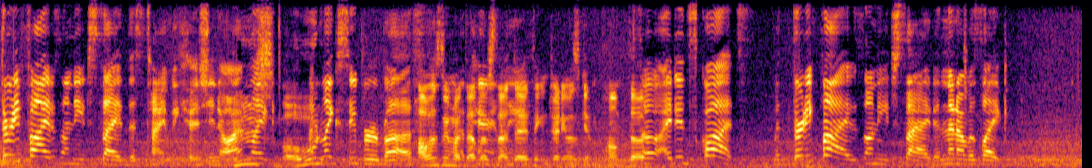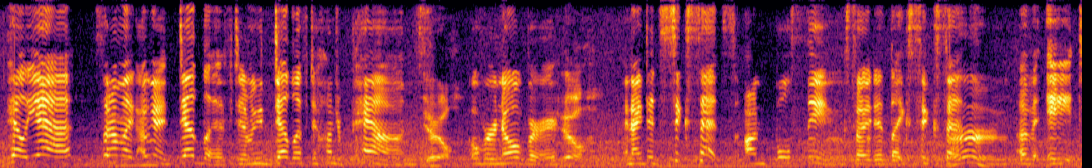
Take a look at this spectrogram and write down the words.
35s on each side this time because you know I'm like mode? I'm like super buff. I was doing my deadlifts that day. I think Jenny was getting pumped up. So. I did squats with 35s on each side and then I was like, hell yeah. So then I'm like, I'm gonna deadlift and I'm gonna deadlift 100 pounds yeah. over and over. Yeah. And I did six sets on both things. So I did like six sets Burn. of eight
